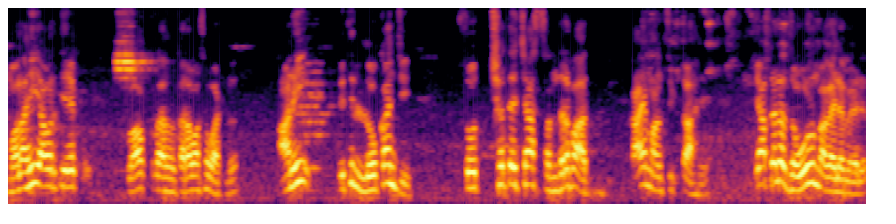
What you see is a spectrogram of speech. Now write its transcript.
मलाही यावरती एक ब्लॉग करावं असं वाटलं. आणि येथील लोकांची स्वच्छतेच्या संदर्भात काय मानसिकता आहे हे आपल्याला जवळून बघायला मिळेल.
